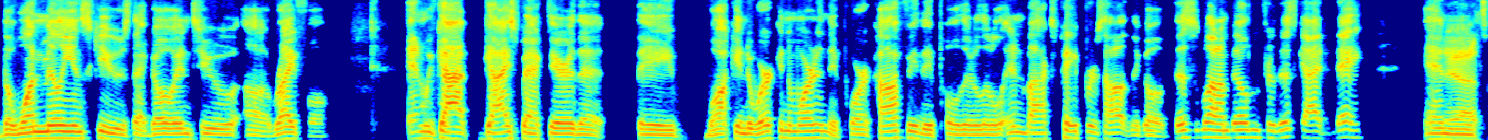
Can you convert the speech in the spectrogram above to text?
the 1 million SKUs that go into a rifle and we've got guys back there that they walk into work in the morning, they pour a coffee, they pull their little inbox papers out, and they go, "This is what I'm building for this guy today." And Yeah, that's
